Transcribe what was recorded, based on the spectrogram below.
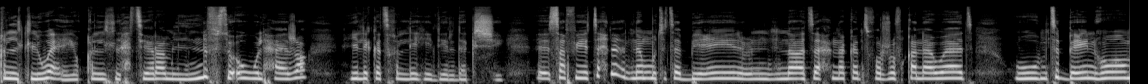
قلة الوعي وقلة الاحترام لنفسه أول حاجة هي اللي كتخليه يدير داك الشيء آه، صافي حتى حنا عندنا متتبعين عندنا حتى حنا كنتفرجوا في قنوات ومتبعينهم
